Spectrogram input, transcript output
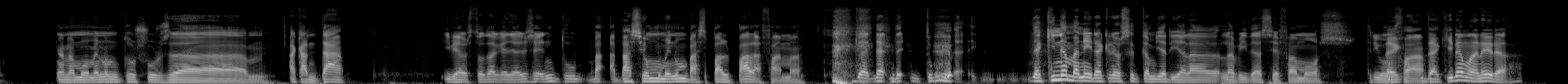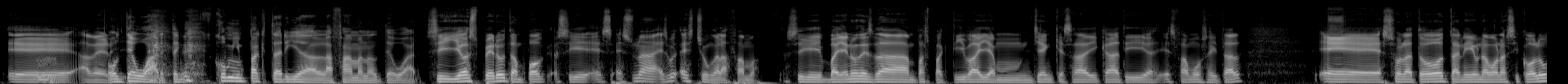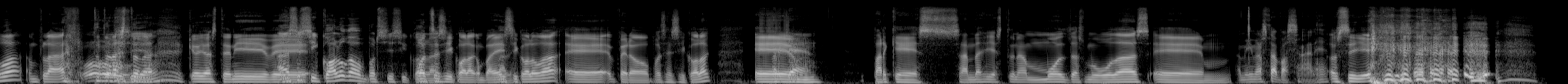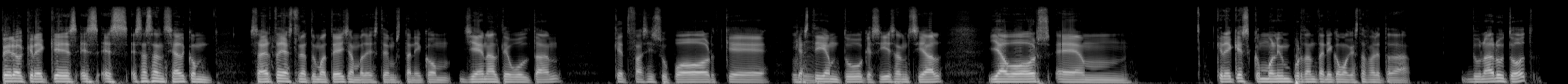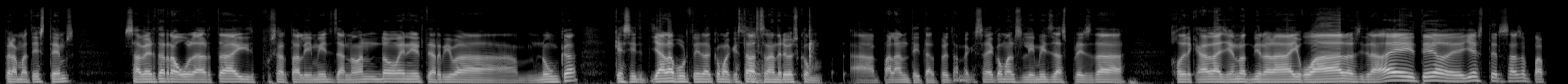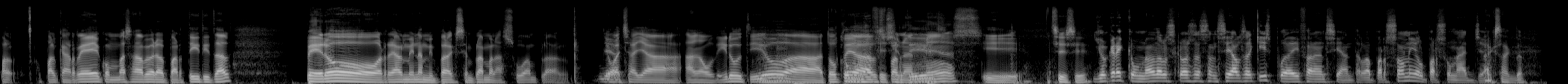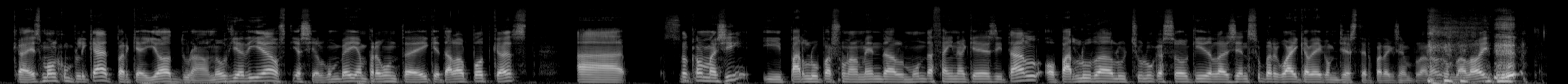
en el moment on tu surts a, a cantar i veus tota aquella gent, tu va, va ser un moment on vas palpar la fama. Que, de, de, tu, de quina manera creus que et canviaria la, la vida ser famós, De, triomfar? de quina manera? Eh, a veure, O el teu art, com impactaria la fama en el teu art? Sí, jo espero tampoc... O sigui, és, és, una, és, és xunga la fama. O sigui, veient-ho des de perspectiva i amb gent que s'ha dedicat i és famosa i tal, eh, sobretot tenir una bona psicòloga, en plan, Oh, tota sí, l'estona eh? que vas tenir... Bé... Ha de ser psicòloga o pots ser psicòleg? Pot ser psicòleg, en plan, Vale. és psicòloga, eh, però pot ser psicòleg. Eh, què? Perquè s'han de gestionar moltes mogudes, eh, A mi m'està passant, eh? o sigui... però crec que és, és, és, és essencial com saber-te gestionar tu mateix al mateix temps tenir com gent al teu voltant que et faci suport, que, que Mhm. estigui amb tu, que sigui essencial. Llavors, eh, crec que és com molt important tenir com aquesta faceta de donar-ho tot, però al mateix temps saber-te regular-te i posar-te límits de no, no venir-te arriba nunca, que si hi ha l'oportunitat com aquesta Sí. del Sant Andreu és com uh, palante i tal, però també que saber com els límits després de... Joder, que ara la gent no et mirarà igual, els dirà, ei, Teo, de Yester, saps? Pel, pel, pel carrer, quan vas a veure el partit i tal, però realment a mi, per exemple, me la sua, en plan... Jo Ja. vaig allà a gaudir-ho, tio, Mhm. a tope Com als partits. més. I... Sí, sí, Jo crec que una de les coses essencials aquí és poder diferenciar entre la persona i el personatge. exacte. Que és molt complicat, perquè jo, durant el meu dia a dia, hòstia, si algú em ve i em pregunta, ei, què tal el podcast, uh, soc el Magí i parlo personalment del munt de feina que és i tal, o parlo de lo xulo que sóc i de la gent superguai que ve com Jester, per exemple, no? com l'Eloi.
